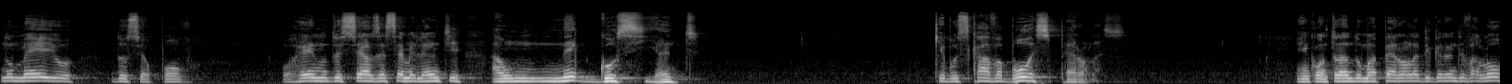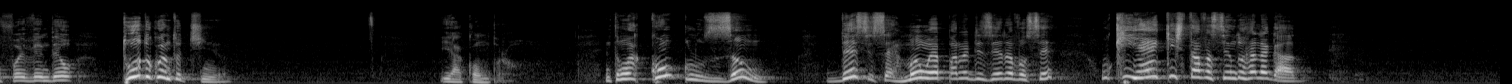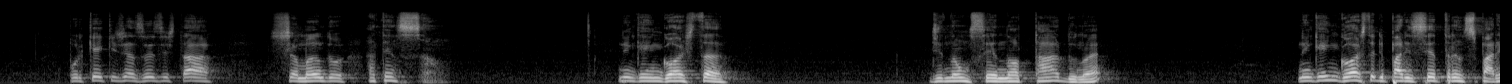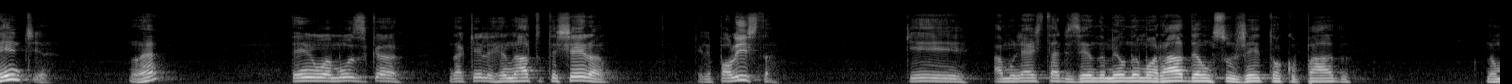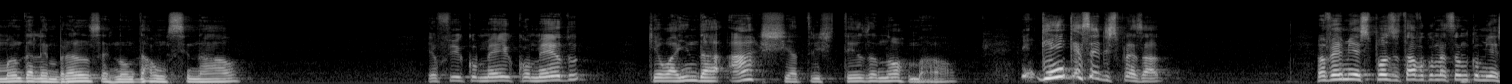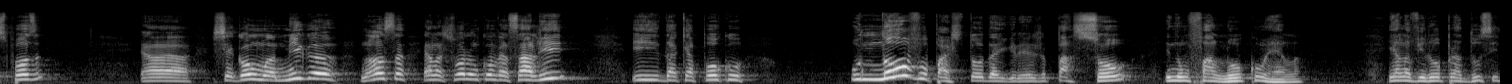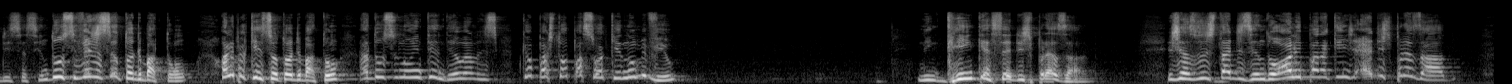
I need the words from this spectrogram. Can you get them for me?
no meio do seu povo. O reino dos céus é semelhante a um negociante que buscava boas pérolas encontrando uma pérola de grande valor, foi vendeu tudo quanto tinha e a comprou. Então a conclusão desse sermão é para dizer a você o que é que estava sendo relegado. Por que, que Jesus está chamando atenção? Ninguém gosta de não ser notado, não é? Ninguém gosta de parecer transparente, não é? Tem uma música daquele Renato Teixeira, aquele paulista, que a mulher está dizendo: meu namorado é um sujeito ocupado, não manda lembranças, não dá um sinal. Eu fico meio com medo que eu ainda ache a tristeza normal. Ninguém quer ser desprezado. Uma vez minha esposa, estava conversando com minha esposa, ah, chegou uma amiga nossa, elas foram conversar ali, e daqui a pouco o novo pastor da igreja passou e não falou com ela. E ela virou para a Dulce e disse assim: Dulce, veja se eu estou de batom. Olha para quem se eu estou de batom. A Dulce não entendeu. Ela disse: Porque o pastor passou aqui e não me viu. Ninguém quer ser desprezado. Jesus está dizendo: olhe para quem é desprezado,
